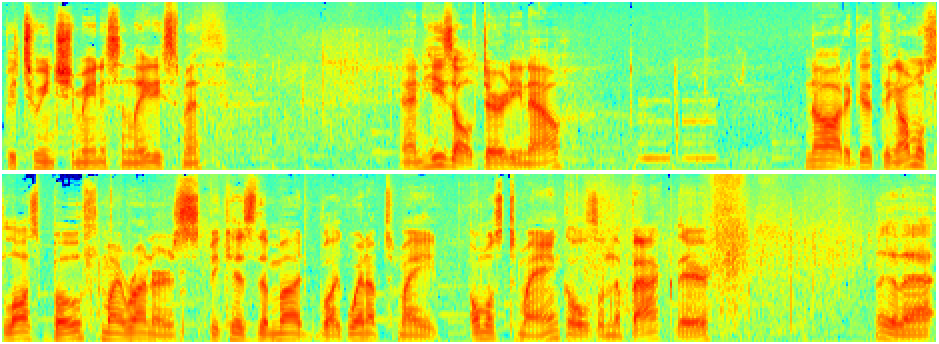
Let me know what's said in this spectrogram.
between Chemainus and Ladysmith. And he's all dirty now. Not a good thing. I almost lost both my runners because the mud like went up to my, almost to my ankles on the back there. Look at that.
